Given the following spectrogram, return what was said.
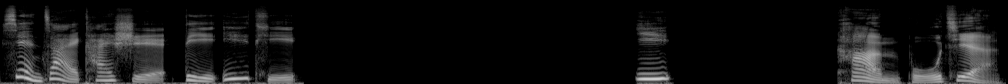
现在开始第一题。一、看不见，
